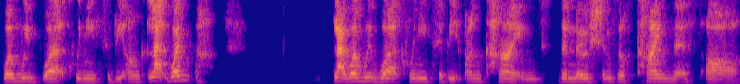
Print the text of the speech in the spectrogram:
when we work we need to be on like when like when we work we need to be unkind the notions of kindness are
